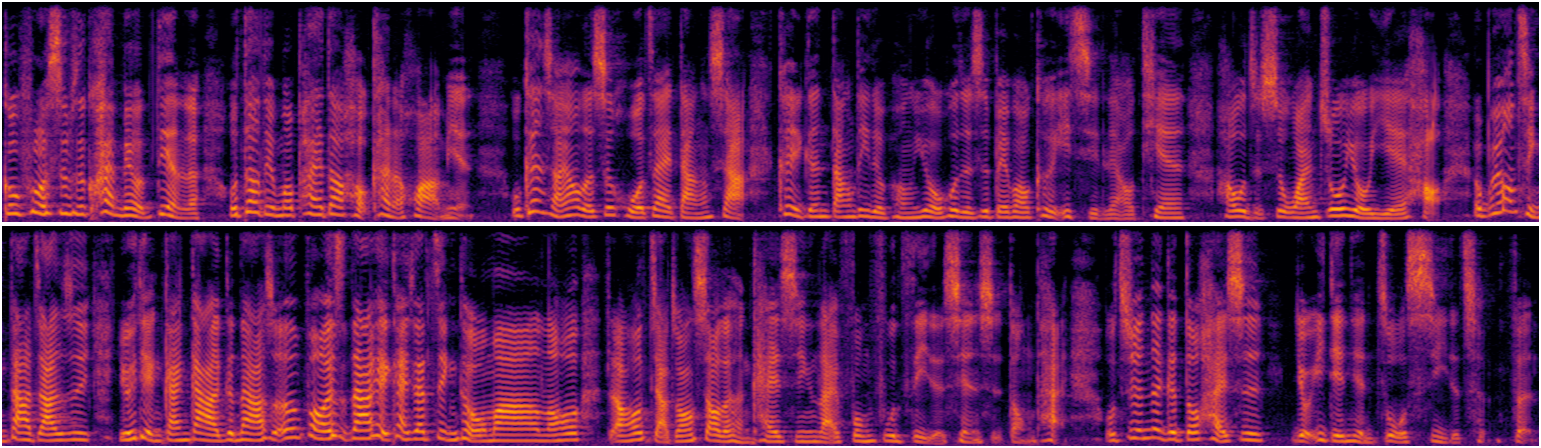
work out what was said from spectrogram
GoPro 是不是快没有电了，我到底有没有拍到好看的画面？我更想要的是活在当下，可以跟当地的朋友或者是背包客一起聊天，好，或者是玩桌游也好，而不用请大家就是有一点尴尬的跟大家说，嗯，不好意思，大家可以看一下镜头吗？然后，然后假装笑得很开心，来丰富自己的现实动态。我觉得那个都还是有一点点做戏的成分，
